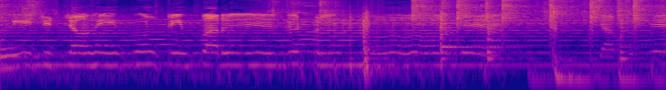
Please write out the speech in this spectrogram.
नीच चाहे कुंटी पर गट होगे जब के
